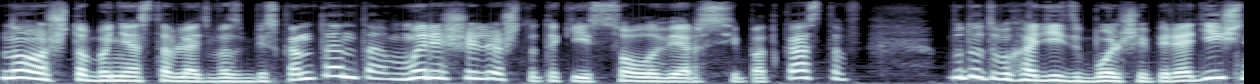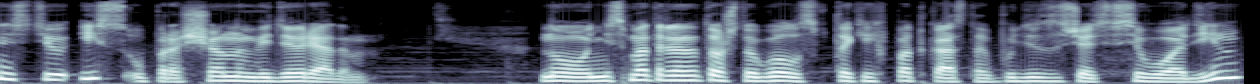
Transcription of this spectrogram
Но чтобы не оставлять вас без контента, мы решили, что такие соло-версии подкастов будут выходить с большей периодичностью и с упрощенным видеорядом. Но несмотря на то, что голос в таких подкастах будет звучать всего один,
